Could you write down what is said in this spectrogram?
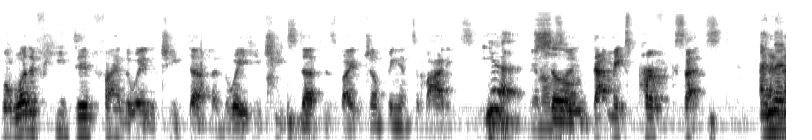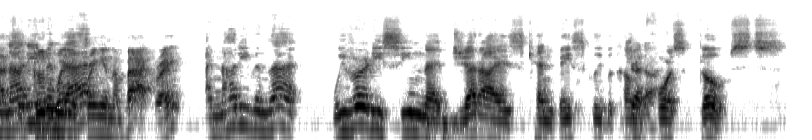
But what if he did find a way to cheat death, and the way he cheats death is by jumping into bodies? Yeah. You know what I'm so. That makes perfect sense. and, then that's not a good even way of that, bringing them back, right? and not even that. We've already seen that Jedi's can basically become Jedi. Force ghosts.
